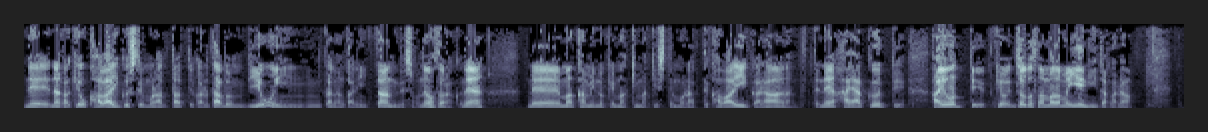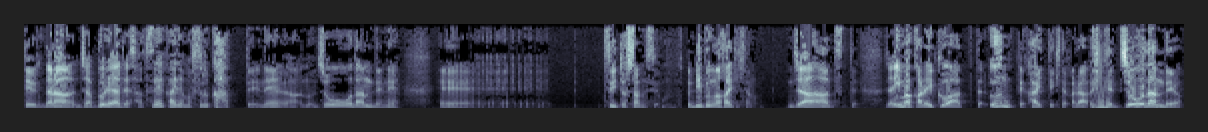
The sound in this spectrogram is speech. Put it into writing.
で、なんか今日可愛くしてもらったっていうから多分美容院かなんかに行ったんでしょうね、おそらくね。で、まあ髪の毛巻き巻きしてもらって可愛いから、なんつってね、早くっていう、はよっていう、今日ちょうどたまたま家にいたから、って言ったら、じゃあブレアで撮影会でもするかってね、あの、冗談でね、えー、ツイートしたんですよ。リブが返ってきたの。じゃあ、つって、じゃあ今から行くわって言ったら、うんって帰ってきたから、いや、冗談だよ。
